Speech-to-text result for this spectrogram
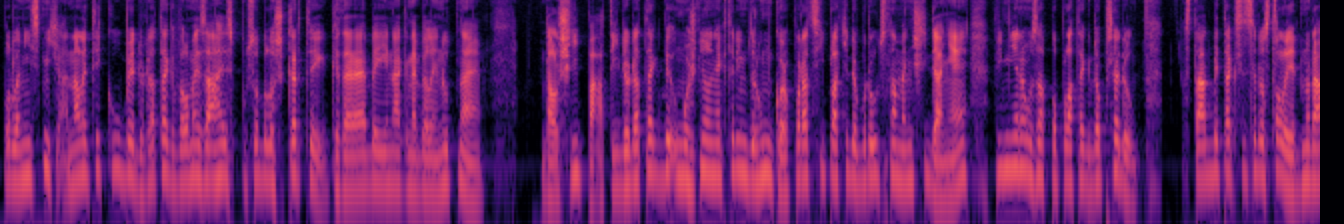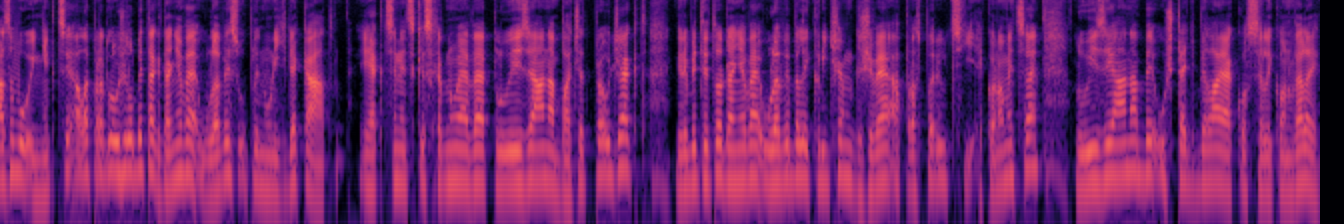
Podle místních analytiků by dodatek velmi záhy způsobil škrty, které by jinak nebyly nutné. Další pátý dodatek by umožnil některým druhům korporací platit do budoucna menší daně výměnou za poplatek dopředu. Stát by tak sice dostal jednorázovou injekci, ale prodloužil by tak daňové úlevy z uplynulých dekád. Jak cynicky schrnuje web Louisiana Budget Project, kdyby tyto daňové úlevy byly klíčem k živé a prosperující ekonomice, Louisiana by už teď byla jako Silicon Valley.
